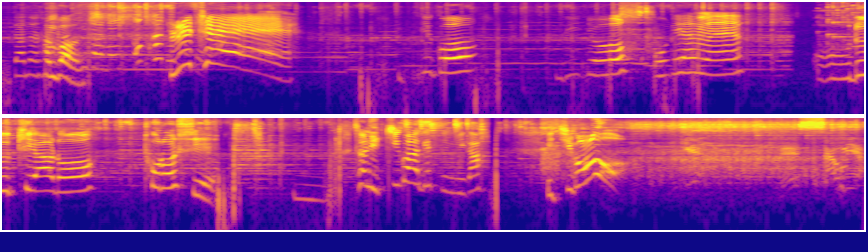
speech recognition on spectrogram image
일단은 한번. 블리치 이치고 우리죠 오리엠의 우르키아로 토로시. 음, 전 이치고 하겠습니다. 이치고! 내 싸움이야.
